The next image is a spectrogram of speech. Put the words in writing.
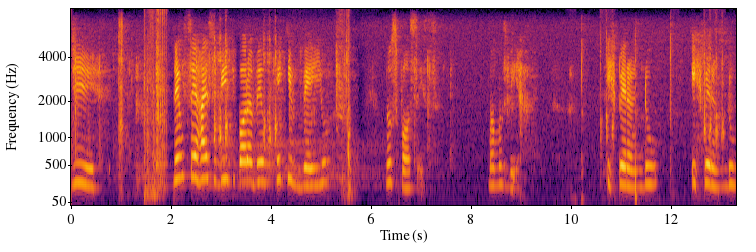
de, de encerrar esse vídeo. Bora ver o que que veio nos fósseis. Vamos ver esperando, esperando,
